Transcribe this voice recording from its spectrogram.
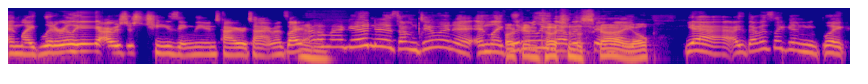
And like literally, I was just cheesing the entire time. I was like, oh Mhm. my goodness, I'm doing it. And like fucking literally, that was in, sky, like, yo. yeah I, that was like in like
